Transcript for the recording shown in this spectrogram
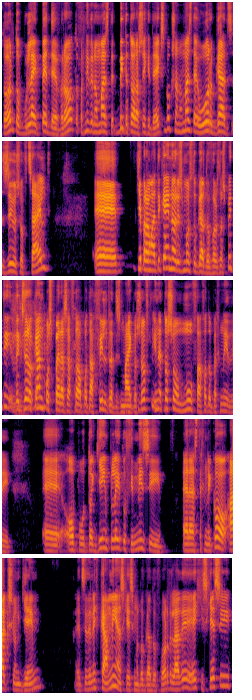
Store, τον πουλάει 5 ευρώ, το παιχνίδι ονομάζεται, μπείτε τώρα όσο έχετε Xbox, ονομάζεται War Gods Zeus of Child ε, και πραγματικά είναι ορισμός του God of War στο σπίτι. Δεν ξέρω καν πώς πέρασε αυτό από τα φίλτρα της Microsoft. Είναι τόσο μούφα αυτό το παιχνίδι ε, όπου το gameplay του θυμίζει ερασιτεχνικό action game. Έτσι, δεν έχει καμία σχέση με τον God of War. Δηλαδή έχει σχέση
